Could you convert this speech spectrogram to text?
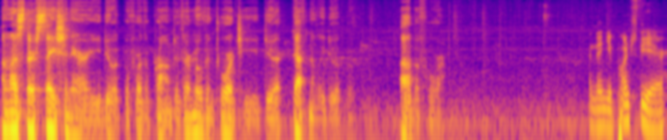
unless they're stationary, you do it before the prompt. If they're moving towards you, you do it. Definitely do it be- uh, before. And then you punch the air.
